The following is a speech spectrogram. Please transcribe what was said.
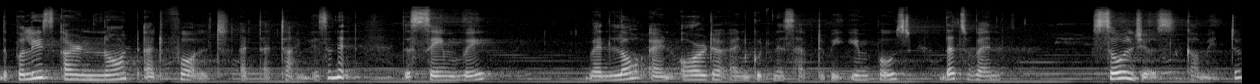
The police are not at fault at that time, isn't it? The same way, when law and order and goodness have to be imposed, that's when soldiers come into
